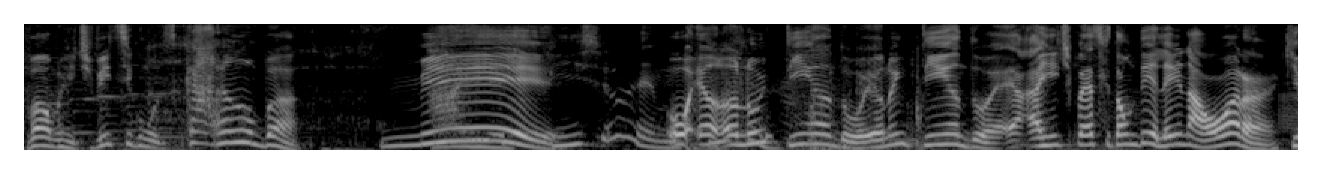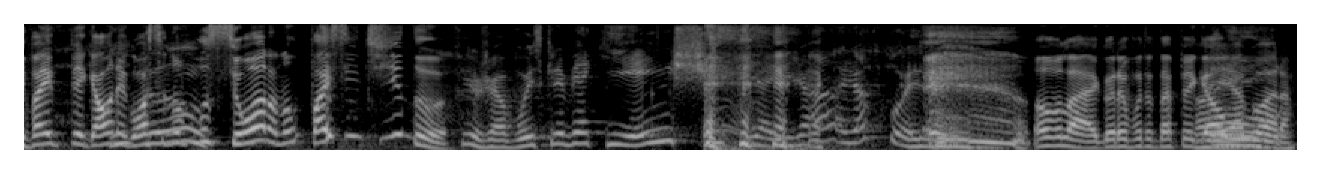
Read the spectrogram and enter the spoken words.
Vamos, gente. 20 segundos. Caramba! Me! Ai, é difícil mesmo. Ô, eu, eu não entendo, eu não entendo. É, A gente parece que dá um delay na hora, que vai pegar o negócio e não Então. funciona, não faz sentido. Filho, já vou escrever aqui, enche, e aí já, já foi. Vamos lá, agora eu vou tentar pegar Aí, o, agora.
